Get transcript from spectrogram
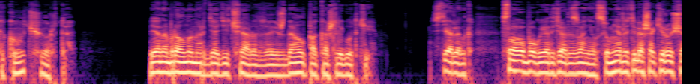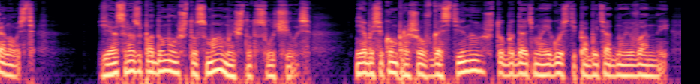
Какого черта? Я набрал номер дяди Чарльза и ждал, пока шли гудки. «Стерлинг, слава богу, я до тебя дозвонился. У меня для тебя шокирующая новость». Я сразу подумал, что с мамой что-то случилось. Я босиком прошел в гостиную, чтобы дать моей гости побыть одной в ванной —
